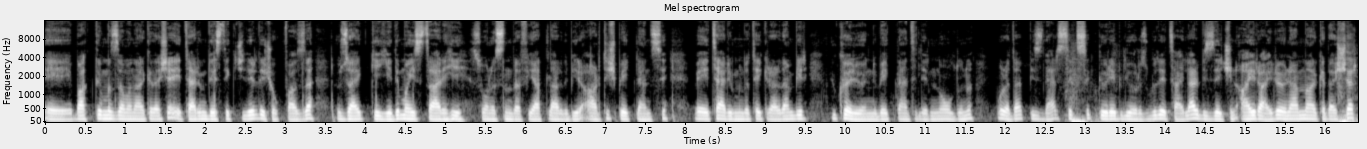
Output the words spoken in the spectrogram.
e, baktığımız zaman arkadaşlar Ethereum destekçileri de çok fazla. Özellikle 7 Mayıs tarihi sonrasında fiyatlarda bir artış beklentisi ve Ethereum'un da tekrardan bir yukarı yönlü beklentilerinin olduğunu burada bizler sık sık görebiliyoruz. Bu detaylar bizler için ayrı ayrı önemli arkadaşlar.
